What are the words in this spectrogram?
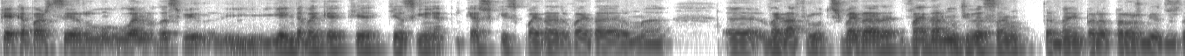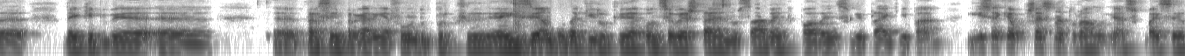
que, é capaz de ser o, ano da subida, e, ainda bem que, que, que, assim é, porque acho que isso vai dar, vai dar uma. Vai dar frutos, vai dar, vai dar motivação também para, para os miúdos da, da equipe B para se empregarem a fundo, porque é exemplo daquilo que aconteceu este ano, sabem que podem subir para a equipa e isso é que é o processo natural e acho que vai ser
